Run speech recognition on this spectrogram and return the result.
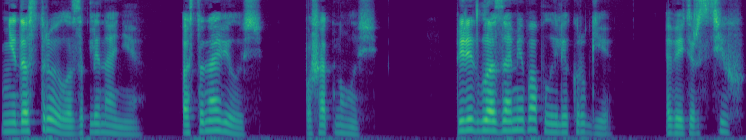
Не достроила заклинание. Остановилась. Пошатнулась. Перед глазами поплыли круги. Ветер стих,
